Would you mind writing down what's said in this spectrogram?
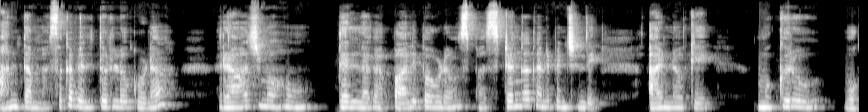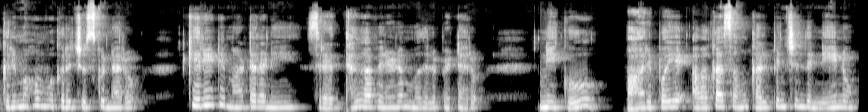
అంత మసక వెలుతురులో కూడా రాజ్మోహం తెల్లగా పాలిపోవడం స్పష్టంగా కనిపించింది. అన్నోకే ముగ్గురు ఒకరి మొహం ఒకరు చూసుకున్నారు. కిరీటి మాటలని శ్రద్ధగా వినడం మొదలుపెట్టారు. నీకు పారిపోయే అవకాశం కల్పించింది నేను.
